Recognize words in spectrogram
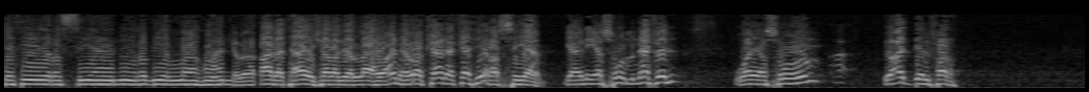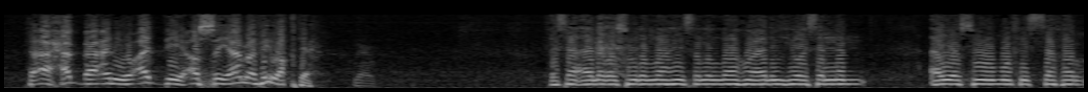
كثير الصيام رضي الله عنه. كما قالت عائشة رضي الله عنها وكان كثير الصيام يعني يصوم نفل ويصوم يؤدي الفرض. فأحب أن يؤدي الصيام في وقته. نعم. فسأل رسول الله صلى الله عليه وسلم أيصوم في السفر؟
